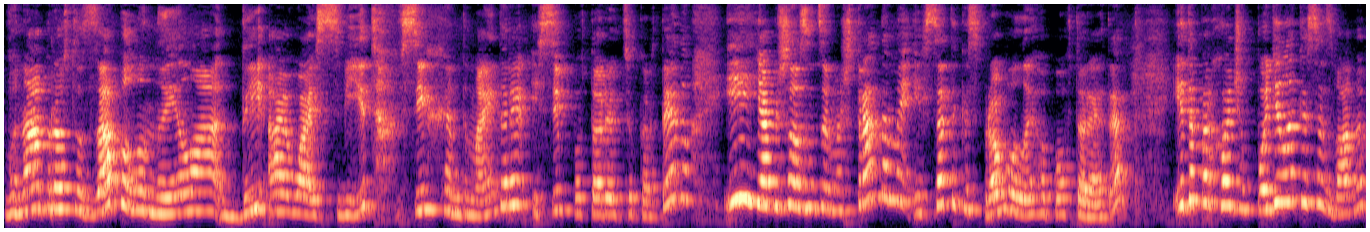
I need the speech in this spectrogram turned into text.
Вона просто заполонила DIY світ всіх хендмейдерів і всі повторюють цю картину. І я пішла за цими ж трендами і все-таки спробувала його повторити. І тепер хочу поділитися з вами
